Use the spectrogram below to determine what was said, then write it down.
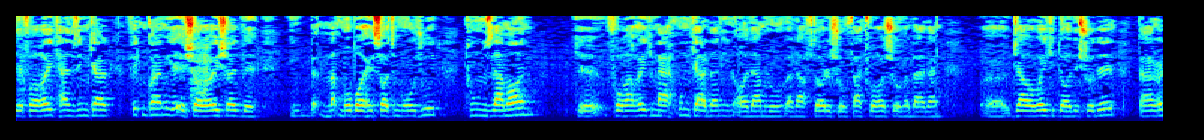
دفاع تنظیم کرد. فکر می‌کنم یه اشاره شاید به مباحثات موجود. تو اون زمان که فقهایی که محکوم کردن این آدم رو و رفتارش و فتواهاش و بعدا جوابایی که داده شده به هر حال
